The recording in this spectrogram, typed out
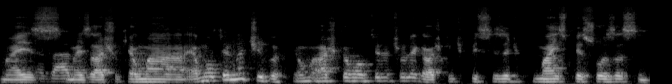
Mas, mas acho que é uma, é uma alternativa. É uma, acho que é uma alternativa legal. Acho que a gente precisa de mais pessoas assim.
